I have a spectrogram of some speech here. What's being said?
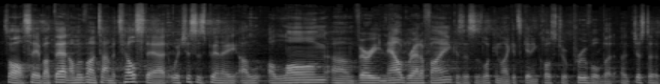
That's all I'll say about that. And I'll move on to imetelstat, which this has been a, a, a long, um, very now gratifying, because this is looking like it's getting close to approval, but uh, just a,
